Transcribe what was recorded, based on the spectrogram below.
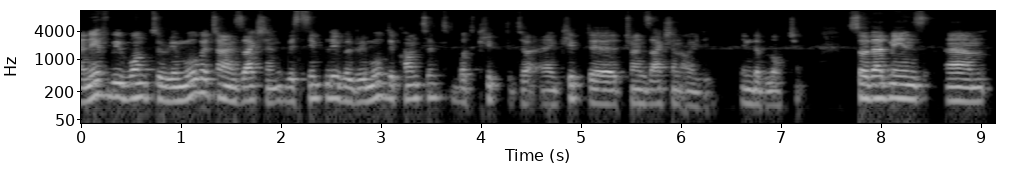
And if we want to remove a transaction, we simply will remove the content, but keep the, uh, keep the transaction ID in the blockchain. So that means um,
